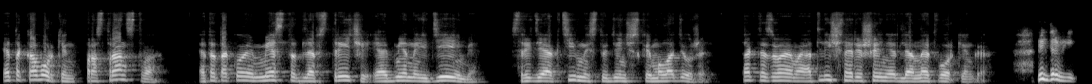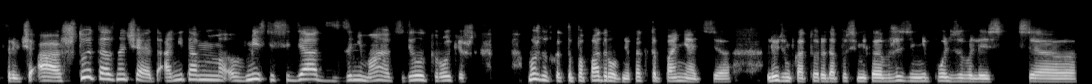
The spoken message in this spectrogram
Это коворкинг-пространство, это такое место для встречи и обмена идеями среди активной студенческой молодежи. Так называемое отличное решение для нетворкинга. Виктор Викторович, а что это означает? Они там вместе сидят, занимаются, делают уроки. Можно как-то поподробнее, как-то понять э, людям, которые, допустим, никогда в жизни не пользовались э,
